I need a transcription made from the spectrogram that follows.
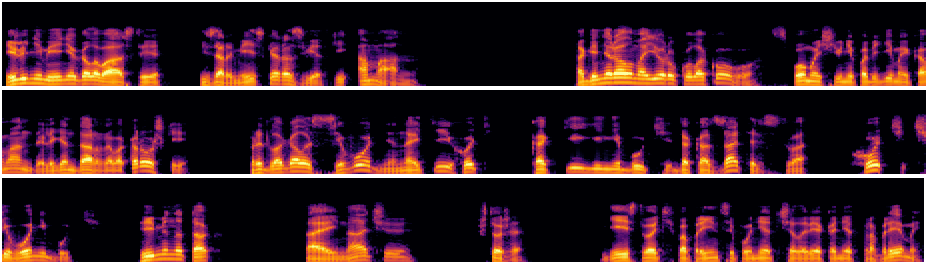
Или не менее головастые из армейской разведки Аман. А генерал-майору Кулакову с помощью непобедимой команды легендарного Крошки предлагалось сегодня найти хоть какие-нибудь доказательства хоть чего-нибудь. Именно так. А иначе... Что же, Действовать по принципу «нет человека, нет проблемы»,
